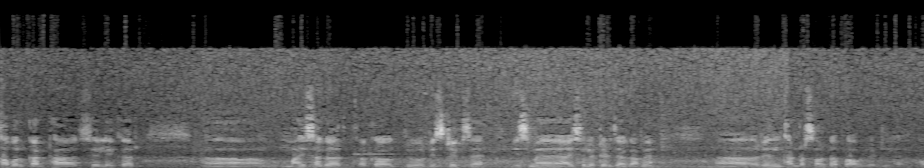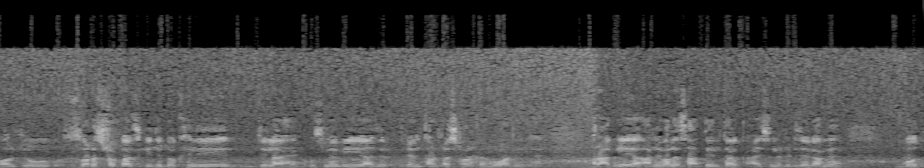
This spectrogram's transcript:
साबरकांठा से लेकर माहीसागर तक जो डिस्ट्रिक्ट्स है, इसमें आइसोलेटेड जगह में रेन थंडर शॉवर का प्रॉबिलिटी है। और जो सौराष्ट्र कच्छ की जो दक्षिणी जिला है, उसमें भी आज रेन थंडर शॉवर का वार्निंग है। और अगले, आने वाले सात दिन तक आइसोलेटेड जगह में बहुत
